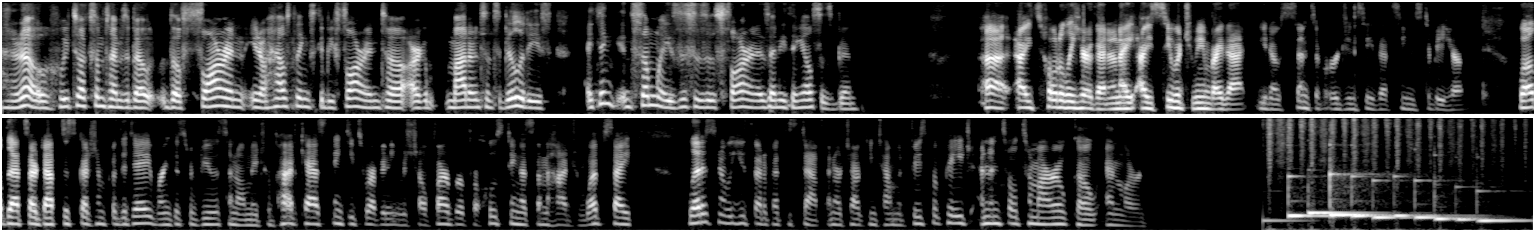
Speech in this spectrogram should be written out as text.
I don't know. We talk sometimes about the foreign, you know, how things could be foreign to our modern sensibilities. I think in some ways this is as foreign as anything else has been. Uh, I totally hear that. And I, I see what you mean by that, you know, sense of urgency that seems to be here. Well, that's our daf discussion for the day. Rank us, review us on all major podcasts. Thank you to Rabbanit Michelle Farber for hosting us on the Hadran website. Let us know what you thought about the staff and our Talking Talmud Facebook page. And until tomorrow, go and learn. アハハハ。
